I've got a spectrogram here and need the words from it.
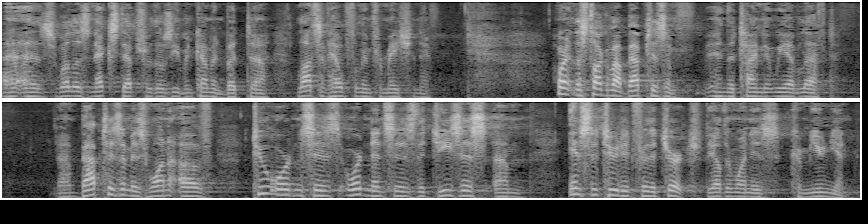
uh, as well as next steps for those even coming, but uh, lots of helpful information there. All right, let's talk about baptism in the time that we have left. Uh, baptism is one of two ordinances, ordinances that Jesus um, instituted for the church. The other one is communion.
